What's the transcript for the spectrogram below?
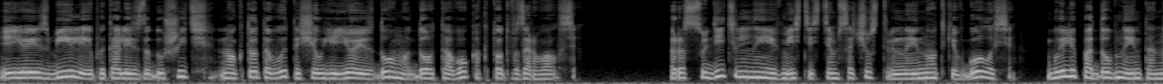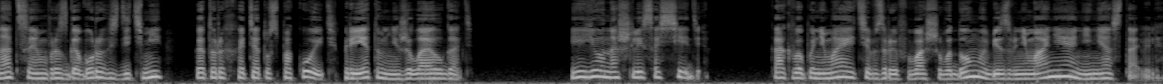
Ее избили и пытались задушить, но кто-то вытащил ее из дома до того, как тот взорвался. Рассудительные и вместе с тем сочувственные нотки в голосе были подобны интонациям в разговорах с детьми, которых хотят успокоить, при этом не желая лгать. Ее нашли соседи. Как вы понимаете, взрыв вашего дома без внимания они не оставили.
